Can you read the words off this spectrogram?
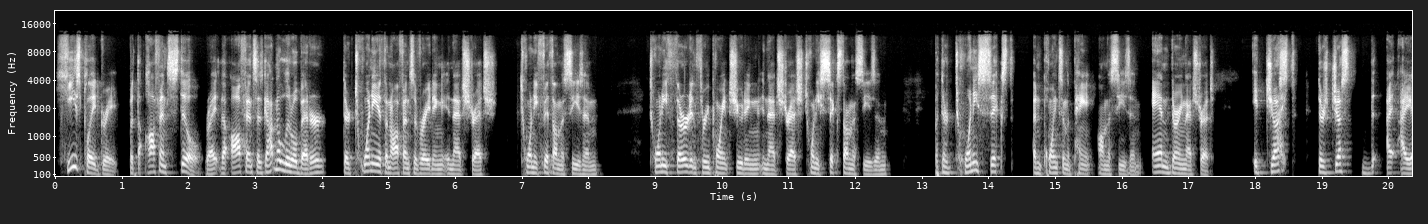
he's played great, but the offense still, right? The offense has gotten a little better. They're 20th in offensive rating in that stretch, 25th on the season, 23rd in three-point shooting in that stretch, 26th on the season. But they're 26th in points in the paint on the season and during that stretch. It just there's just I, I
